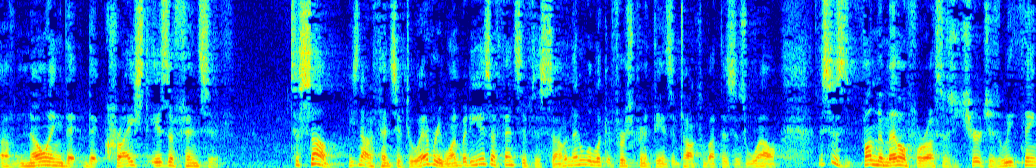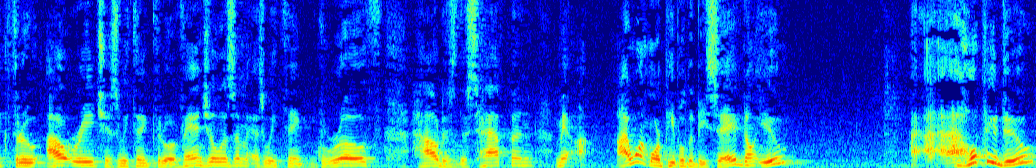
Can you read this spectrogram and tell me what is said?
of knowing that, that Christ is offensive to some. He's not offensive to everyone, but he is offensive to some. And then we'll look at 1 Corinthians and talk about this as well. This is fundamental for us as a church as we think through outreach, as we think through evangelism, as we think growth. How does this happen? I mean, I, I want more people to be saved, don't you? I, I hope you do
